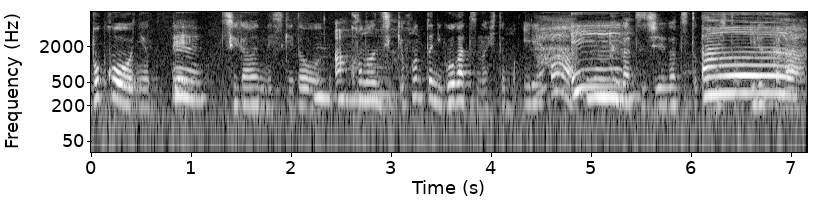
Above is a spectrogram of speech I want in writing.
母校によってうん。違うんですけど、うん。この時期本当に5月の人もいれば、えー。9月10月とかの人もいるから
